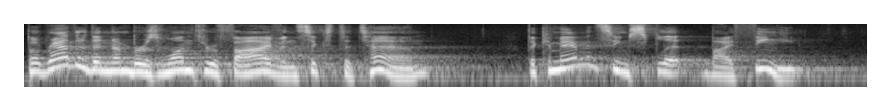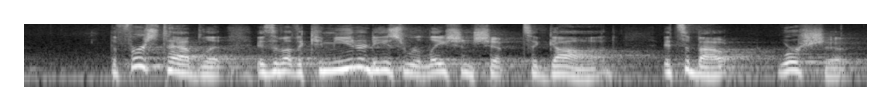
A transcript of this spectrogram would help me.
But rather than numbers 1 through 5 and 6 to 10, the commandments seem split by theme. The first tablet is about the community's relationship to God, it's about worship.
